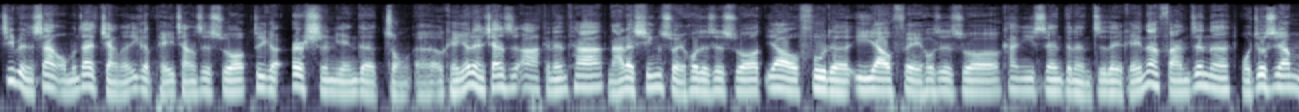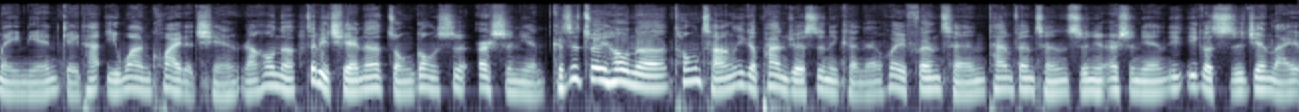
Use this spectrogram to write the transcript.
基本上我们在讲的一个赔偿是说这个二十年的总额。OK，有点像是啊，可能他拿了薪水，或者是说要付的医药费，或是说看医生等等之类。OK，那反正呢，我就是要。每年给他一万块的钱，然后呢，这笔钱呢总共是二十年。可是最后呢，通常一个判决是你可能会分成摊分成十年、二十年一一个时间来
